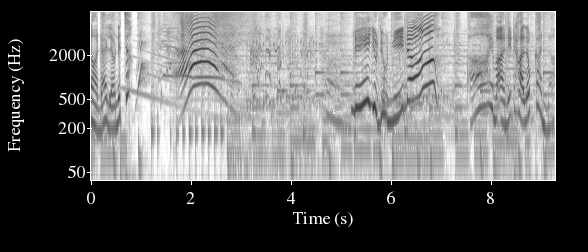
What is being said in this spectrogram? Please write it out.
นอนได้แล้วนะจ๊ะ นี่อยู่เดี๋ยวนี้นะเฮ้ยมาอ่านนิทานแล้วกันนะ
